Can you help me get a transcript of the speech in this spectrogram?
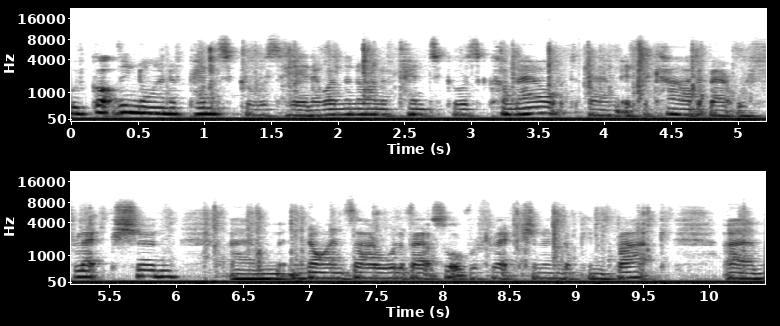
We've got the Nine of Pentacles here. Now, when the Nine of Pentacles come out, um, it's a card about reflection. Um, nines are all about sort of reflection and looking back. Um,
